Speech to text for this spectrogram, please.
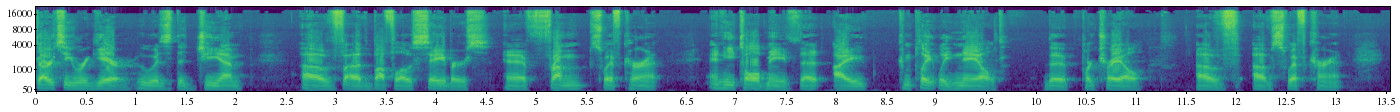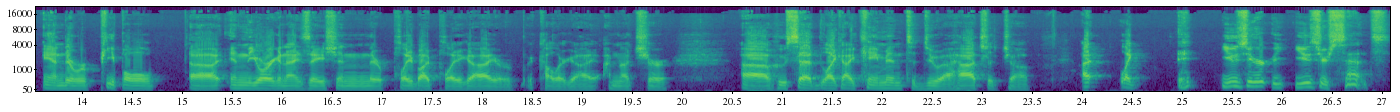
Darcy Regier, who is the GM of uh, the Buffalo Sabres uh, from Swift Current, and he told me that I completely nailed the portrayal of of Swift Current, and there were people uh, in the organization, their play-by-play guy or color guy, I'm not sure, uh, who said like I came in to do a hatchet job. I like use your use your sense,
